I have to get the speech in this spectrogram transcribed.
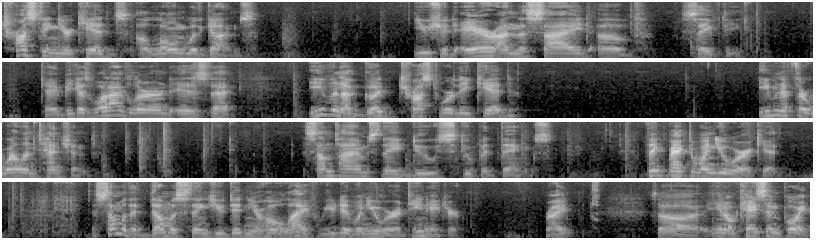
trusting your kids alone with guns, you should err on the side of safety. Okay, because what I've learned is that even a good, trustworthy kid, even if they're well intentioned, sometimes they do stupid things. Think back to when you were a kid. Some of the dumbest things you did in your whole life, you did when you were a teenager, right? So, you know, case in point,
